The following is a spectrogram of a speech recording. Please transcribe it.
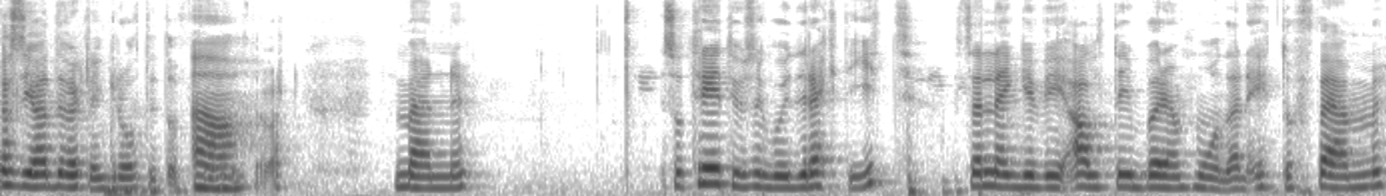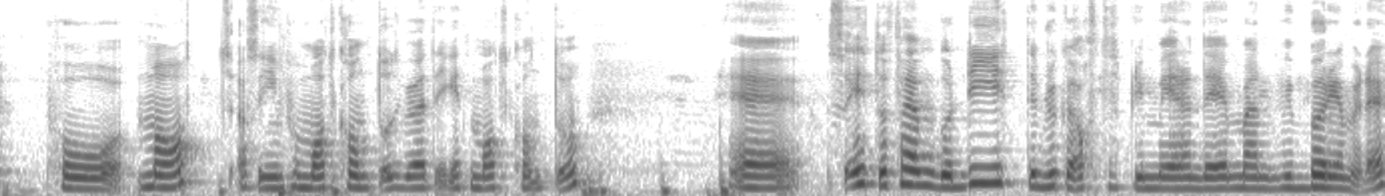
alltså jag hade verkligen gråtit och Ja. Men så 3000 går ju direkt dit. Sen lägger vi alltid i början på månaden 1 och 5 på mat, alltså in på matkontot. Vi har ett eget matkonto. Eh, så 1 och 5 går dit, det brukar oftast bli mer än det men vi börjar med det.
